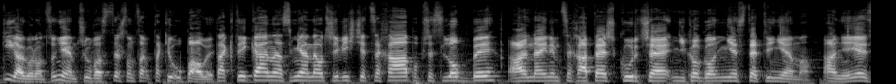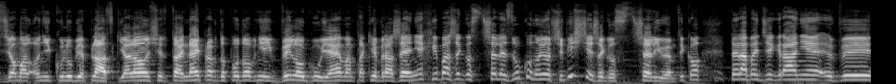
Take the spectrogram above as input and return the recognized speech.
giga gorąco. Nie wiem, czy u was też są ta takie upały. Taktyka na zmianę oczywiście CH poprzez lobby, ale na innym CH też, kurczę, nikogo niestety nie ma. A nie, jest ziomal, o Niku lubię placki, ale on się tutaj najprawdopodobniej wyloguje, mam takie wrażenie. Chyba, że go strzelę z łuku, no i oczywiście, że go strzeliłem, tylko teraz będzie granie w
